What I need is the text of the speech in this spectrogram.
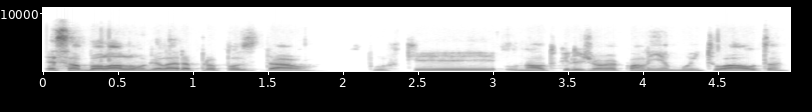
essa bola longa ela era proposital, porque o Náutico ele joga com a linha muito alta.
